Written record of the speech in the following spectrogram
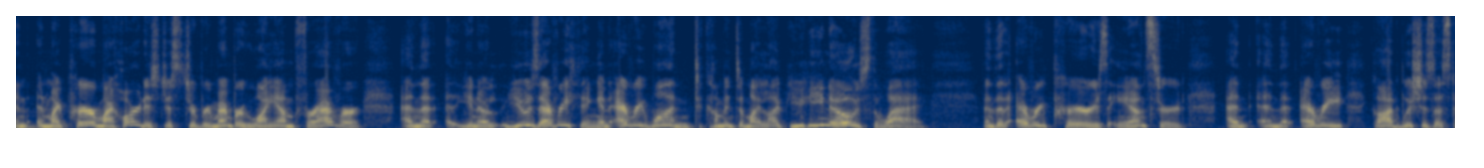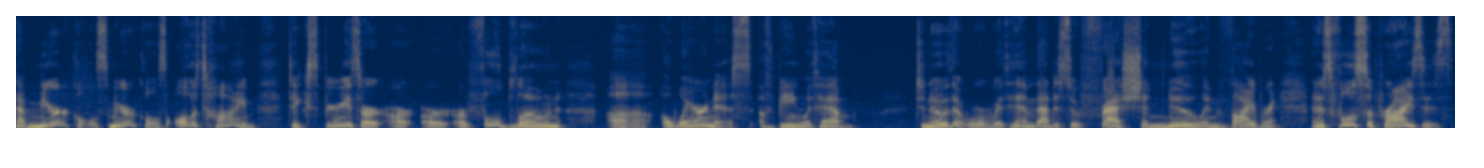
And, and my prayer, my heart is just to remember who I am forever and that, you know, use everything and everyone to come into my life. He knows the way and that every prayer is answered and and that every God wishes us to have miracles, miracles all the time to experience our our, our, our full blown uh, awareness of being with Him. To know that we're with Him, that is so fresh and new and vibrant, and it's full of surprises.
